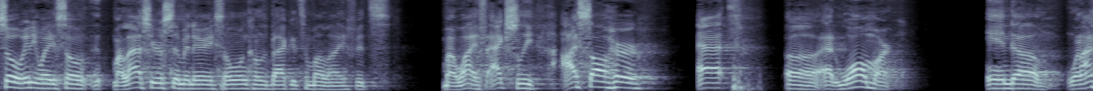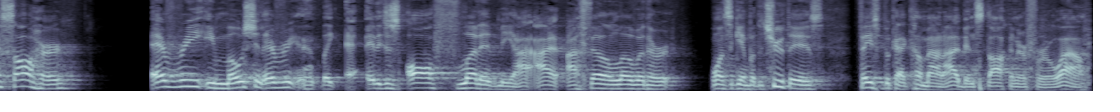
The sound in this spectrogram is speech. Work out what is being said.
so anyway, so my last year of seminary, someone comes back into my life. It's my wife. Actually, I saw her at uh, at Walmart, and uh, when I saw her, every emotion, every like, it just all flooded me. I, I I fell in love with her once again. But the truth is, Facebook had come out. I'd been stalking her for a while.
